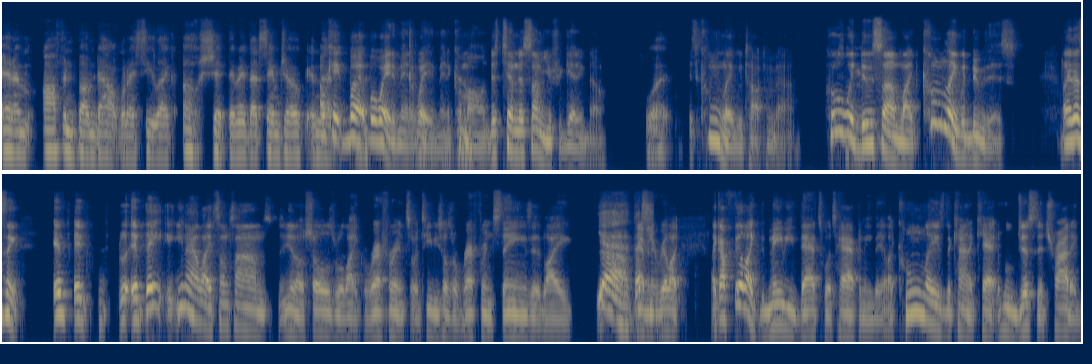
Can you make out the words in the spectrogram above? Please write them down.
and I'm often bummed out when I see like, oh shit, they made that same joke. And okay, but but wait a minute, wait a minute, come on, this Tim, there's something you're forgetting though. What? It's Kunle we're talking about. Who would do something like Kunle would do this? Like that's thing. If if if they, you know, like sometimes you know shows will like reference or TV shows will reference things that like yeah, that's having in real life. Like I feel like maybe that's what's happening there. Like Kunle is the kind of cat who just to try to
